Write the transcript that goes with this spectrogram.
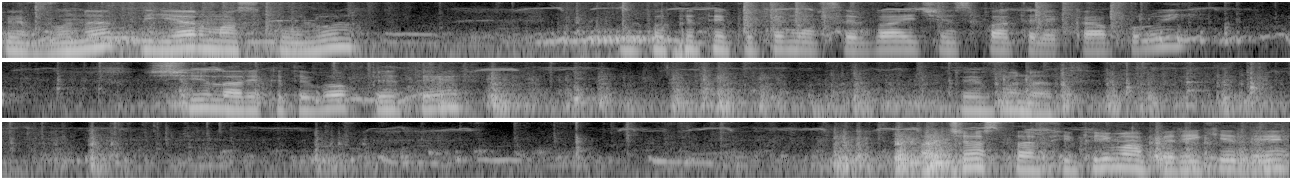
pe vânăt, iar masculul, după câte putem observa aici în spatele capului, și el are câteva pete pe vânăt. Aceasta ar fi prima pereche de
